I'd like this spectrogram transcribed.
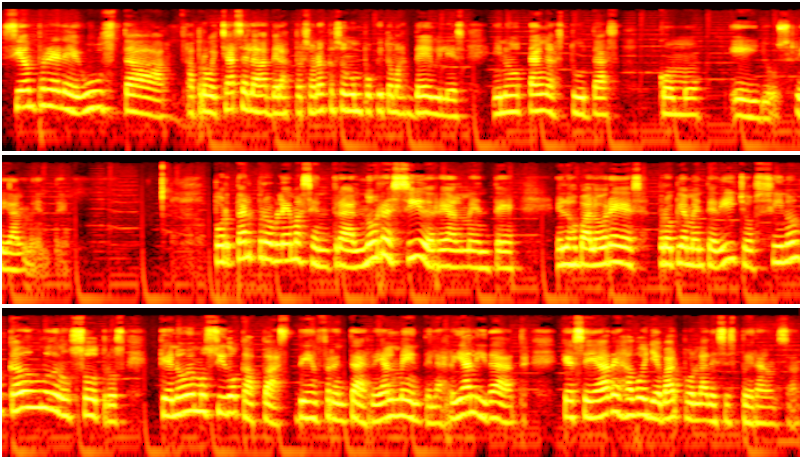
siempre le gusta aprovecharse de las personas que son un poquito más débiles y no tan astutas como ellos realmente. Por tal problema central no reside realmente en los valores propiamente dichos, sino en cada uno de nosotros que no hemos sido capaz de enfrentar realmente la realidad que se ha dejado llevar por la desesperanza.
